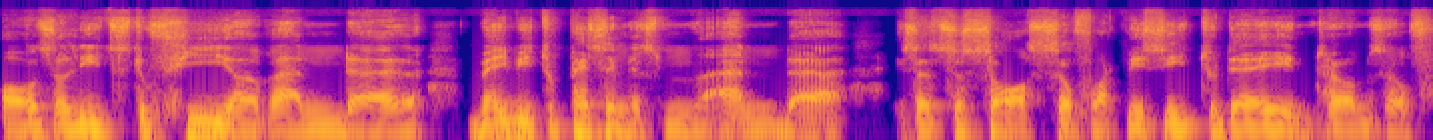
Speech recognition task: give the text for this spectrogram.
also leads to fear and uh, maybe to pessimism and uh, at the source of what we see today in terms of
